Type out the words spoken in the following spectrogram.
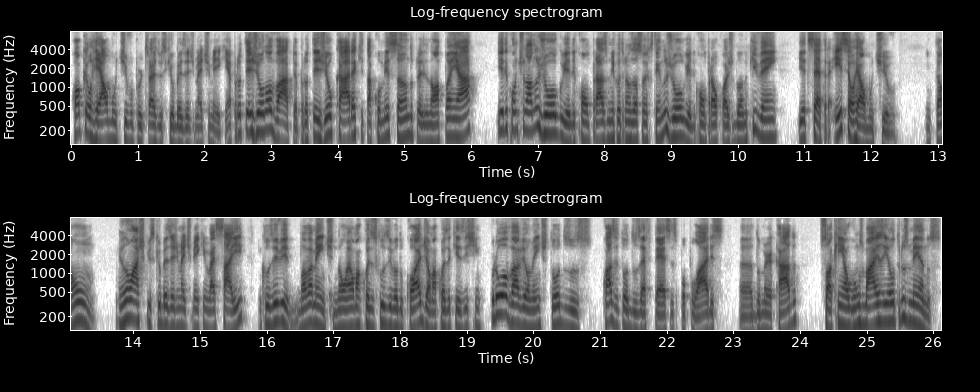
qual que é o real motivo por trás do skill-based matchmaking? É proteger o novato, é proteger o cara que tá começando para ele não apanhar e ele continuar no jogo, e ele comprar as microtransações que tem no jogo, e ele comprar o código do ano que vem, e etc. Esse é o real motivo. Então, eu não acho que o skill based matchmaking vai sair. Inclusive, novamente, não é uma coisa exclusiva do COD, é uma coisa que existe em provavelmente todos os. quase todos os FPS populares uh, do mercado. Só que em alguns mais e em outros menos.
